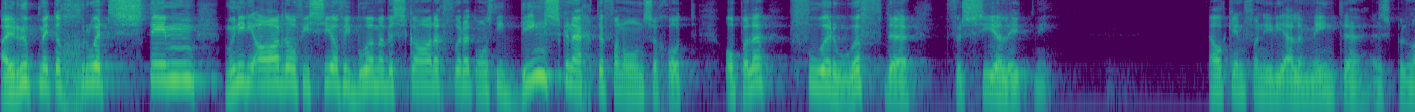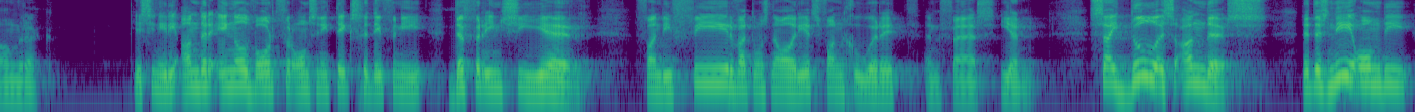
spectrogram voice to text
Hy roep met 'n groot stem: Moenie die aarde of die see of die bome beskadig voordat ons die diensknegte van ons God op hulle voorhoofde verseël het nie. Elkeen van hierdie elemente is belangrik. Jy sien hierdie ander engel word vir ons in die teks gedifferensieer van die vier wat ons nou al reeds van gehoor het in vers 1. Sy doel is anders. Dit is nie om die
